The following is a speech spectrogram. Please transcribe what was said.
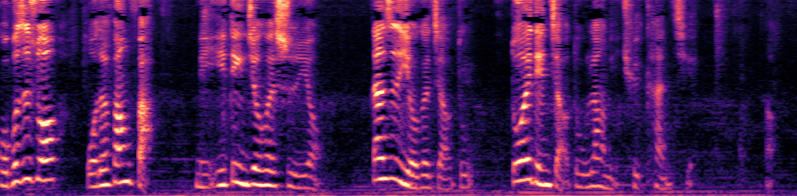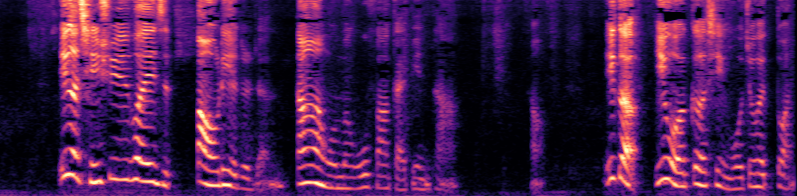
我不是说我的方法你一定就会适用，但是有个角度，多一点角度让你去看见。好，一个情绪会一直爆裂的人，当然我们无法改变他。好，一个以我的个性，我就会断。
